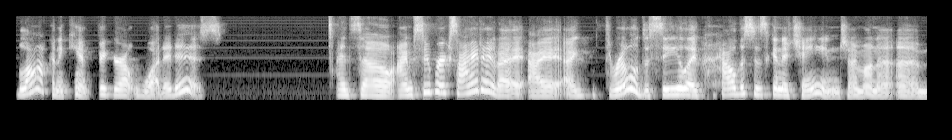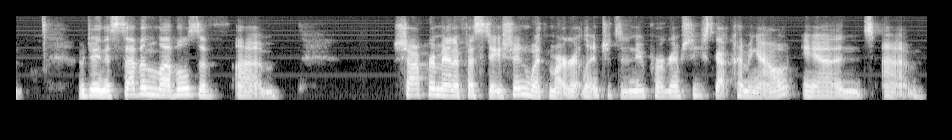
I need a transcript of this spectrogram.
block and i can't figure out what it is. And so i'm super excited. I, I i'm thrilled to see like how this is going to change. I'm on a um i'm doing the seven levels of um chakra manifestation with Margaret Lynch. It's a new program she's got coming out. And um,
